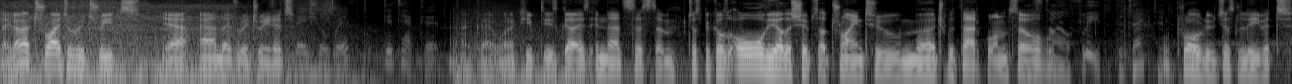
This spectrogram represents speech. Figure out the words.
They're gonna try to retreat. Yeah, and they've retreated. Okay, we're gonna keep these guys in that system, just because all the other ships are trying to merge with that one, so we'll probably just leave it.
